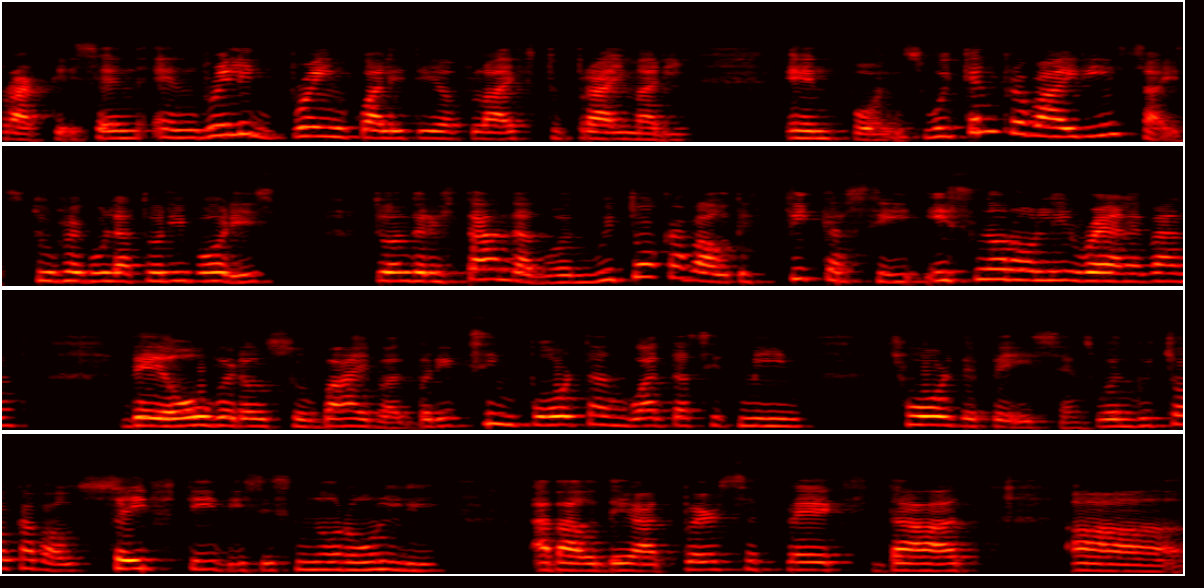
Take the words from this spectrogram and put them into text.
practice and, and really bring quality of life to primary endpoints. We can provide insights to regulatory bodies to understand that when we talk about efficacy, it's not only relevant the overall survival, but it's important what does it mean for the patients. When we talk about safety, this is not only about the adverse effects that uh,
